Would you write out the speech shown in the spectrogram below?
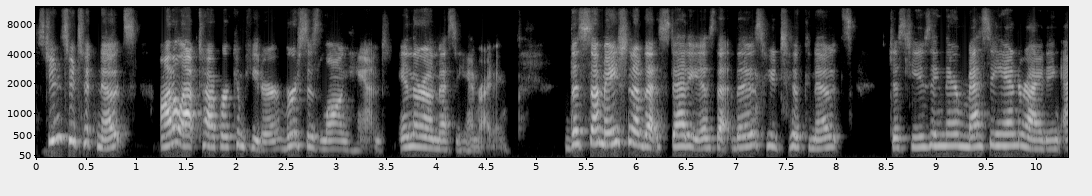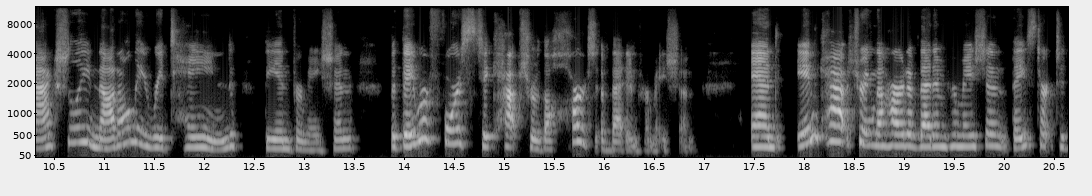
students who took notes on a laptop or computer versus longhand in their own messy handwriting. The summation of that study is that those who took notes just using their messy handwriting actually not only retained the information, but they were forced to capture the heart of that information. And in capturing the heart of that information, they start to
